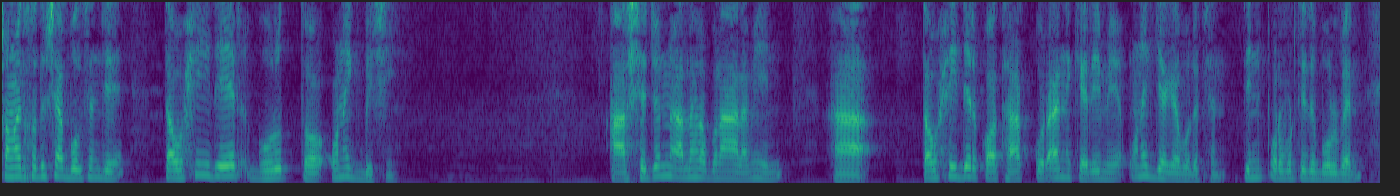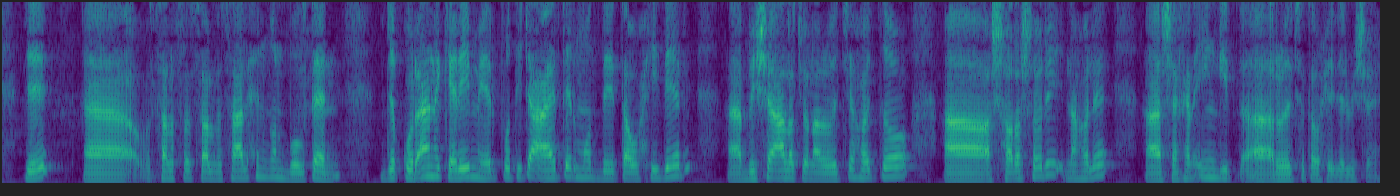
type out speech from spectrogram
সময় খদু সাহেব বলছেন যে তাওহিদের গুরুত্ব অনেক বেশি। আর সেজন্য আল্লাহ রবুল্লা আলমিন তাওহিদের কথা কোরআন কেরিমে অনেক জায়গায় বলেছেন। তিনি পরবর্তীতে বলবেন যে সালফ সালফ সালহিনগণ বলতেন যে, কোরআন করিমের প্রতিটা আয়তের মধ্যে তাওহিদের বিষয় আলোচনা রয়েছে। হয়তো সরাসরি, না হলে সেখানে ইঙ্গিত রয়েছে তাওহিদের বিষয়ে।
